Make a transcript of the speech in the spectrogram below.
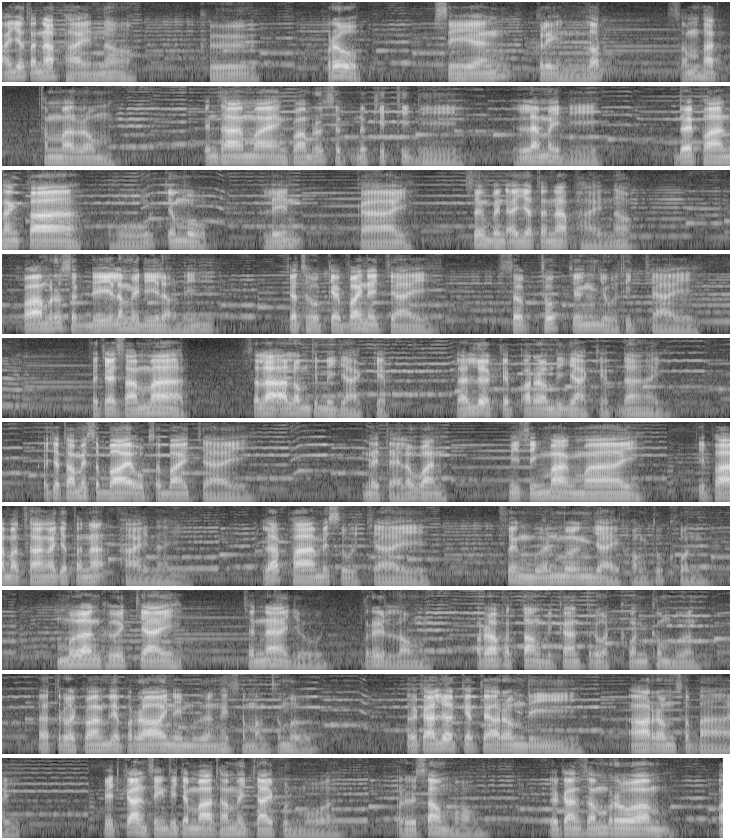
อายตนะภายนอก คือ รูป เสียง กลิ่นรสสัมผัส ธรรมรม เป็นทางมาแห่งความรู้สึกนึกคิดที่ดี และไม่ดี โดยผ่านทางตา หู จมูก ลิ้น กาย ซึ่งเป็นอายตนะภายนอก ความรู้สึกดีและไม่ดีเหล่านี้ จะถูกเก็บไว้ในใจ สุขทุกข์จึงอยู่ที่ใจแต่ใจสามารถสละอารมณ์ที่ไม่อยากเก็บ และเลือกเก็บอารมณ์ที่อยากเก็บได้ ก็จะทำให้สบายอกสบายใจ ในแต่ละวันมีสิ่งมากมาย ที่พามาทางอายตนะภายใน และพาไปสู่ใจ ซึ่งเหมือนเมืองใหญ่ของทุกคน เมืองคือใจจะน่าอยู่รื่นลม เราก็ต้องมีการตรวจคนเข้าเมือง และตรวจความเรียบร้อยในเมืองให้สม่ำเสมอ โดยการเลือกเก็บแต่อารมณ์ดี อารมณ์สบาย ปิดกั้นสิ่งที่จะมาทำให้ใจขุ่นมัว หรือเศร้าหมอง โดยการสำรวม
